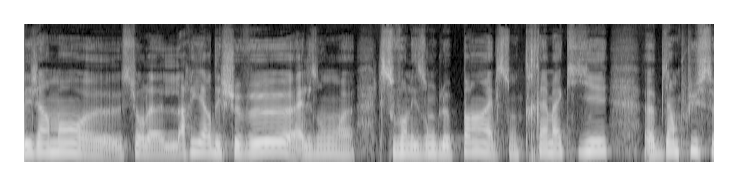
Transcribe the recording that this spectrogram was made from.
légèrement euh, sur la- l'arrière des cheveux. Elles ont euh, souvent les ongles peints, elles sont très maquillées, bien plus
